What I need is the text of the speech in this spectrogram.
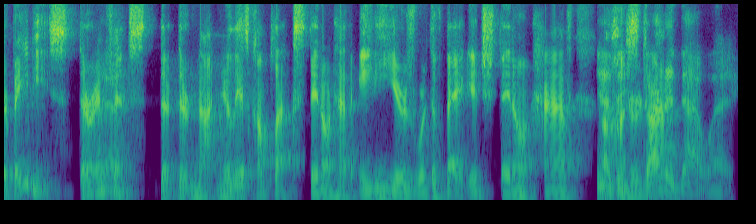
they're babies. They're infants. Yeah. They're, they're not nearly as complex. They don't have 80 years worth of baggage. They don't have. Yeah, they started that way.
